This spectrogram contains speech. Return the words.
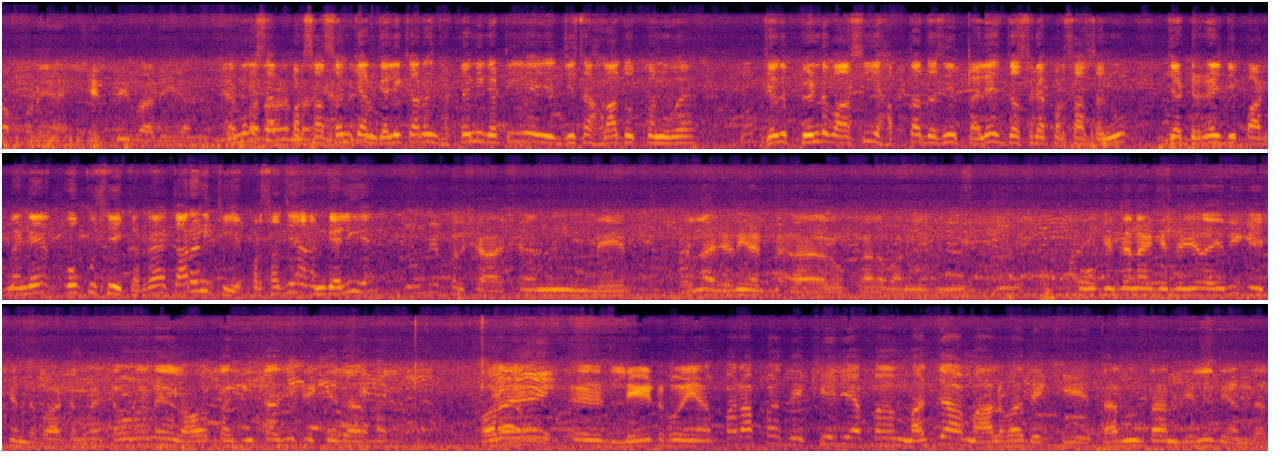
ਆਪਣੇ ਖੇਤੀਬਾੜੀ ਆ ਜੇ एमएलए ਆਪਾਂ साहब ਰਲ ਮਿਲ प्रशासन के- के अनगहली कारण घटना नहीं घटी है जिस हालात उत्पन्न हुआ है क्योंकि पिंड वासी हफ्ता दस दिन पहले दस रहे प्रशासन ਨੂੰ ਜਾਂ ड्रेनेज डिपार्टमेंट है वो कुछ नहीं कर रहा है कारण की है प्रशासन अनगहली है ਕਿਉਂਕਿ ਪ੍ਰਸ਼ਾਸਨ ਨੇ ਪਹਿਲਾਂ ਜਿਹੜੀਆਂ ਅ, ਰੋਕਾਂ ਲਵਾਉਣੀਆਂ ਸੀ ਉਹ ਕਿਤੇ ਨਾ ਕਿਤੇ ਜਿਹੜਾ ਇਰੀਗੇਸ਼ਨ ਡਿਪਾਰਟਮੈਂਟ ਆ ਉਹਨਾਂ ਨੇ ਅਲਾਉ ਤਾਂ ਕੀਤਾ ਸੀ ਠੇਕੇਦਾਰ ਨੂੰ ਔਰ ਇਹ ਲੇਟ ਹੋਏ ਆ ਪਰ ਆਪਾਂ ਦੇਖੀਏ ਜੇ ਆਪਾਂ ਮਾਝਾ ਮਾਲਵਾ ਦੇਖੀਏ ਤਰਨਤਾਰਨ ਜ਼ਿਲ੍ਹੇ ਦੇ ਅੰਦਰ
